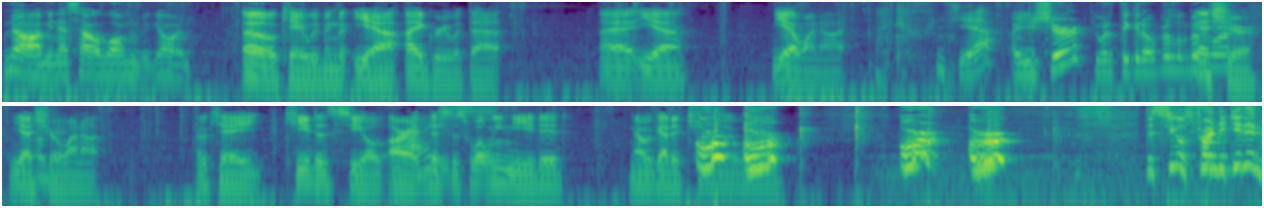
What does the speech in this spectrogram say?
No, I mean that's how long we've been going. Oh, okay, we've been, go- yeah, I agree with that. Uh, yeah. Yeah, why not? yeah. Are you sure? You want to think it over a little bit Yeah, more? sure. Yeah, sure, why not? Okay, key to the seal. Alright, this is what we needed. Now we gotta turn the wheel. The seal's trying to get in!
